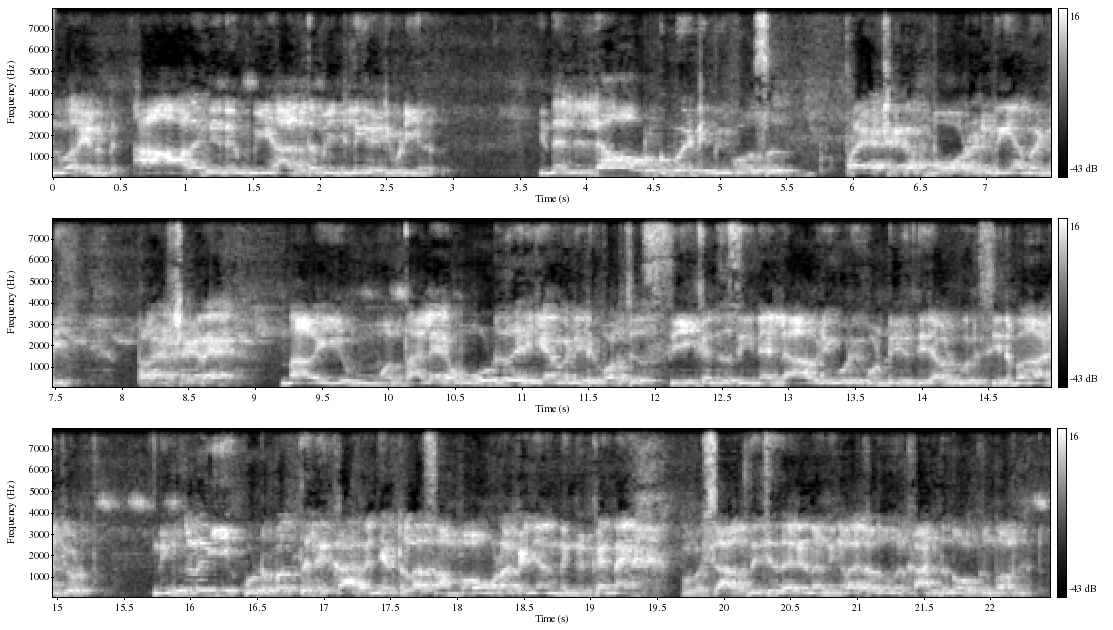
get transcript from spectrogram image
എന്ന് പറയുന്നുണ്ട്. ആ ആളെ മീ- അടുത്ത മിനിറ്റിൽ കെട്ടിപ്പിടിക്കുന്നത്. ഇതെല്ലാവർക്കും വേണ്ടി ബിഗ് ബോസ് പ്രേക്ഷകരെ ബോറടിപ്പിക്കാൻ വേണ്ടി പ്രേക്ഷകരെ തലേര ഓട് ധരിക്കാൻ വേണ്ടിയിട്ട് കുറച്ച് സീക്വൻസ് സീൻ എല്ലാവരും കൂടി കൊണ്ടിരുത്തിയിട്ട് അവർക്ക് ഒരു സിനിമ കാണിച്ചു കൊടുത്തു. നിങ്ങൾ ഈ കുടുംബത്തിൽ കരഞ്ഞിട്ടുള്ള സംഭവങ്ങളൊക്കെ ഞാൻ നിങ്ങൾക്ക് തന്നെ ഛർദ്ദിച്ച് തരണം നിങ്ങളൊക്കെ അതൊന്ന് കണ്ടു നോക്കുന്നു പറഞ്ഞിട്ട്.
